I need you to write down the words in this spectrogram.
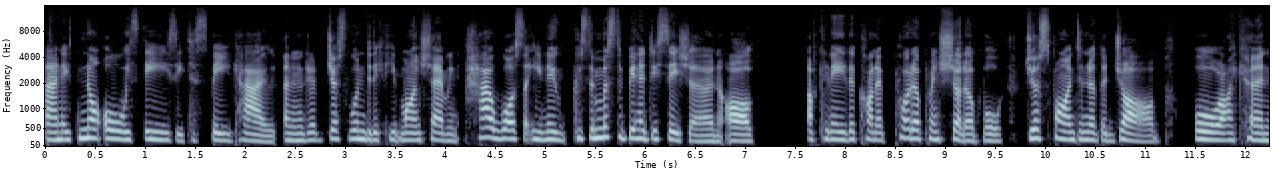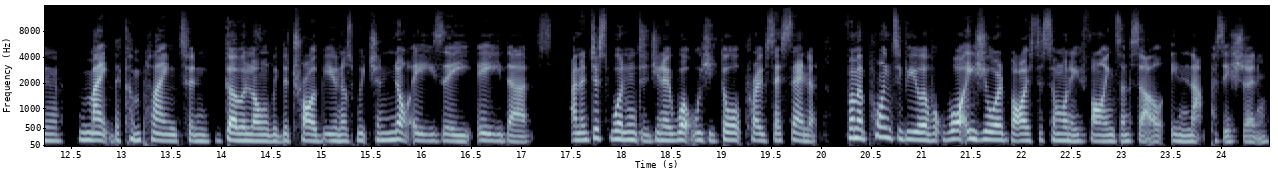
And it's not always easy to speak out. And I just wondered if you'd mind sharing how was that, you know, because there must have been a decision of I can either kind of put up and shut up or just find another job, or I can make the complaint and go along with the tribunals, which are not easy either. And I just wondered, you know, what was your thought process then from a point of view of what is your advice to someone who finds themselves in that position?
